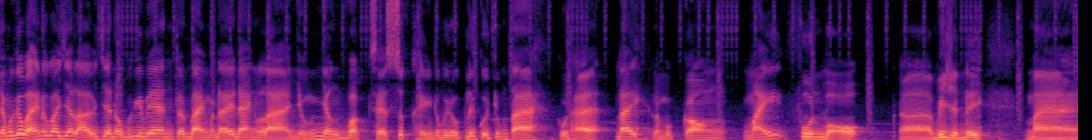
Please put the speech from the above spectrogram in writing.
Chào mừng các bạn đã quay trở lại với channel của GVN Trên bàn mình đây đang là những nhân vật sẽ xuất hiện trong video clip của chúng ta. Cụ thể đây là một con máy full bộ uh, Vision D Mà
